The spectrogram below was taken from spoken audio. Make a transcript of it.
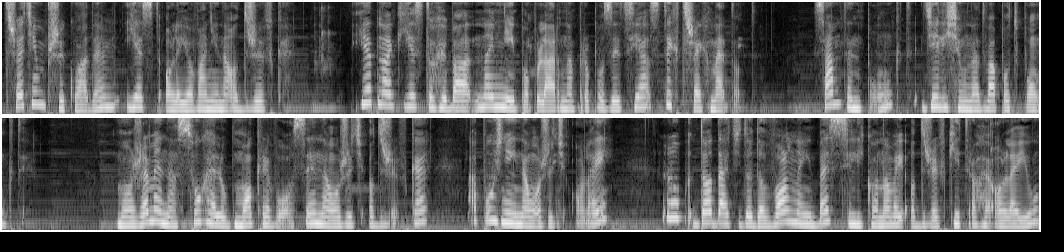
Trzecim przykładem jest olejowanie na odżywkę. Jednak jest to chyba najmniej popularna propozycja z tych trzech metod. Sam ten punkt dzieli się na dwa podpunkty. Możemy na suche lub mokre włosy nałożyć odżywkę, a później nałożyć olej lub dodać do dowolnej bezsilikonowej odżywki trochę oleju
